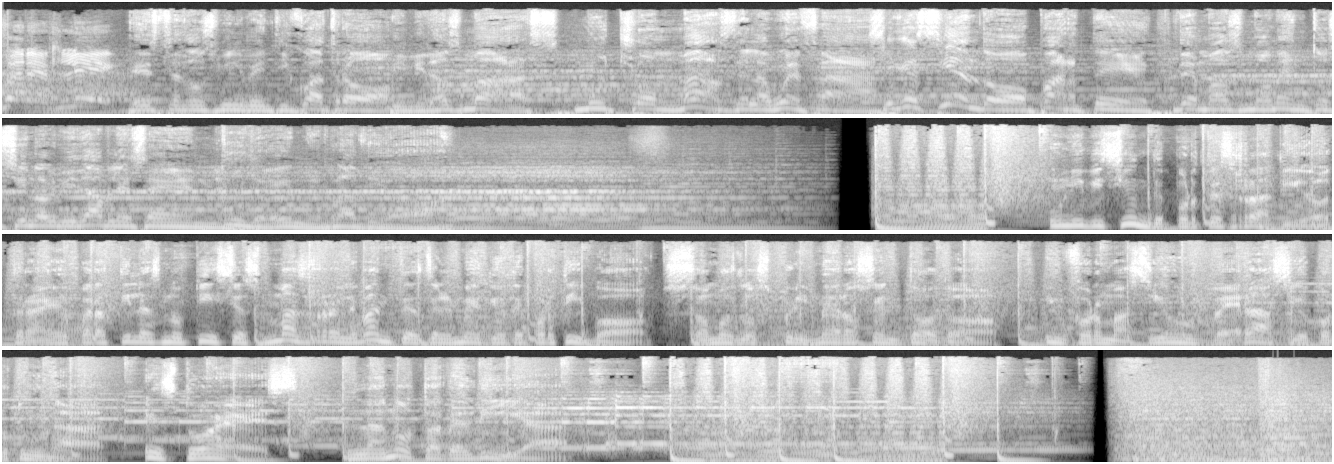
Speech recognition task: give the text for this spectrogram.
Conference League. Este 2024 vivirás más, mucho más de la UEFA. Sigue siendo parte de más momentos inolvidables en tu DN Radio. Univisión Deportes Radio trae para ti las noticias más relevantes del medio deportivo. Somos los primeros en todo. Información veraz y oportuna. Esto es La Nota del Día.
